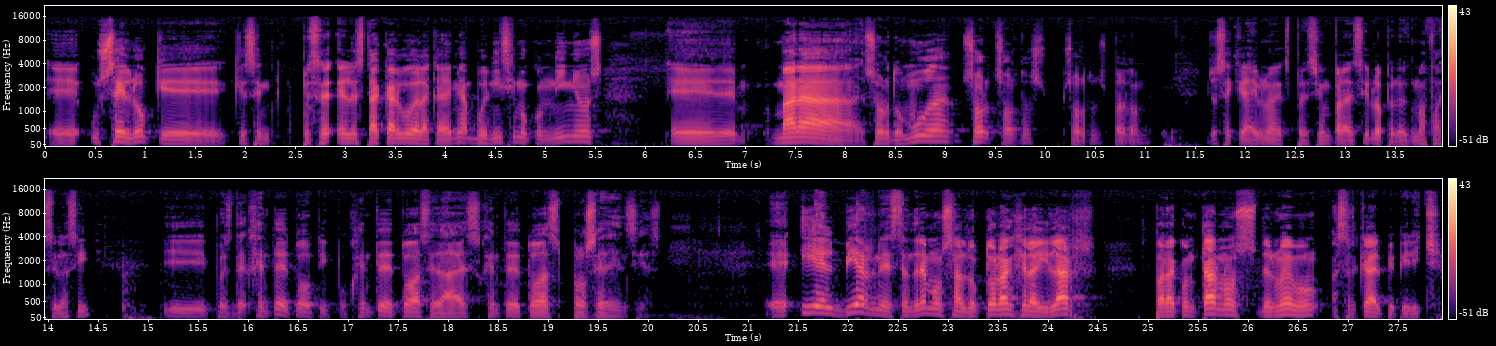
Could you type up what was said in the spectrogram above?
eh, Ucelo, que, que se pues, él está a cargo de la Academia, buenísimo con niños, eh, Mara sordomuda, sor- sordos, sordos, perdón, Yo sé que hay una expresión para decirlo, pero es más fácil así. Y pues de, gente de todo tipo, gente de todas edades, gente de todas procedencias. Eh, y el viernes tendremos al doctor Ángel Aguilar para contarnos de nuevo acerca del pipiriche.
